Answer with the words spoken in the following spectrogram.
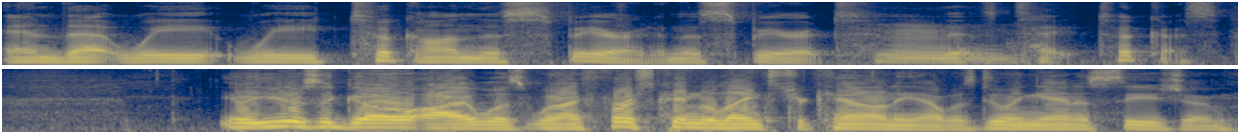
and that we, we took on this spirit and the spirit mm. that t- took us. You know, years ago, I was, when I first came to Lancaster County, I was doing anesthesia.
